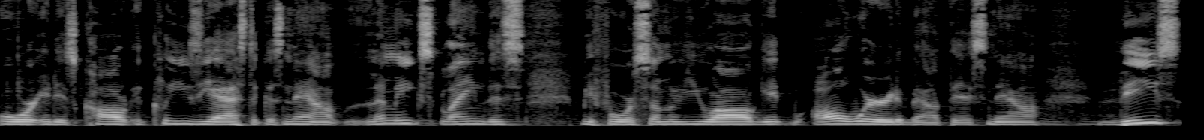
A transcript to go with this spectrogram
or it is called Ecclesiasticus. Now, let me explain this before some of you all get all worried about this. Now, these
